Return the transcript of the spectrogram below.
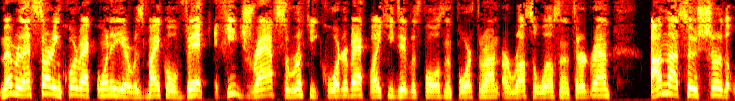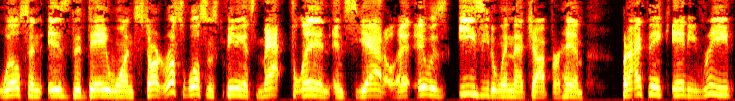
remember that starting quarterback one of the year was Michael Vick. If he drafts a rookie quarterback like he did with Foles in the fourth round or Russell Wilson in the third round, I'm not so sure that Wilson is the day one start. Russell Wilson's competing against Matt Flynn in Seattle. It was easy to win that job for him. But I think Andy Reid,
